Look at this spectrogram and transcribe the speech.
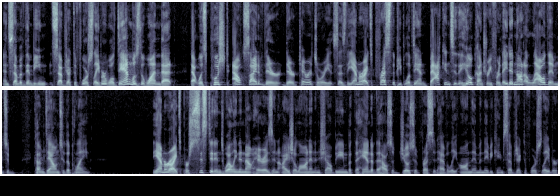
and some of them being subject to forced labor. Well, Dan was the one that, that was pushed outside of their, their territory. It says the Amorites pressed the people of Dan back into the hill country, for they did not allow them to come down to the plain. The Amorites persisted in dwelling in Mount Heres, in Aijalon, and in Shalbim, but the hand of the house of Joseph rested heavily on them, and they became subject to forced labor.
